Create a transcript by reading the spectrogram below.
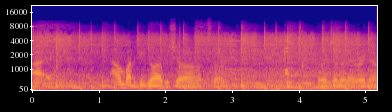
I, I'm about to be garbage, y'all. So I'll let y'all know that right now.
